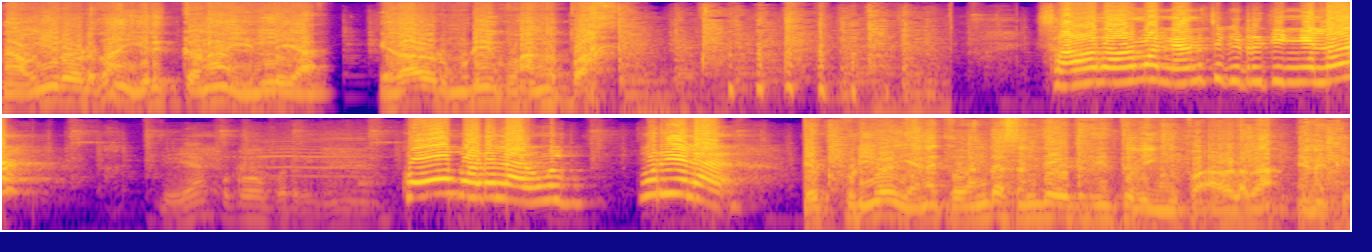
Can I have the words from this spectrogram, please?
நான் உயிரோட தான் இருக்கனா இல்லையா? ஏதாவது ஒரு முடிவுக்கு வாங்கப்பா. சாதாரணமா நினைச்சுக்கிட்டு இருக்கீங்கல்ல? கோவப்படல உங்களுக்கு புரியல. எப்படியோ எனக்கு வந்த சந்தேகத்தை தீர்த்து வைங்கப்பா அவ்வளவுதான் எனக்கு?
